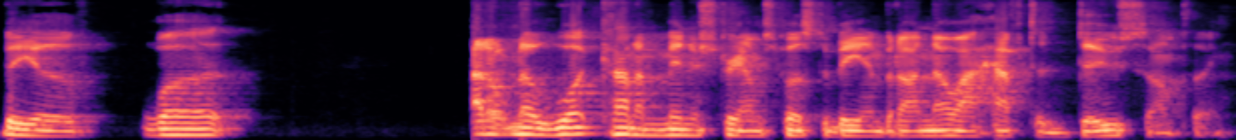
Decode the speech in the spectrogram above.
be a what. I don't know what kind of ministry I'm supposed to be in, but I know I have to do something.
